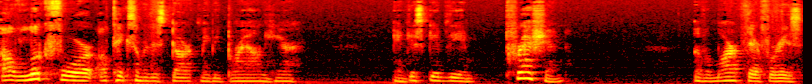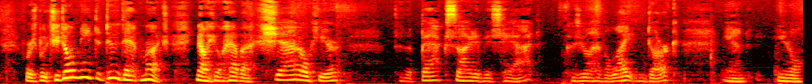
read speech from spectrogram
I'll look for, I'll take some of this dark, maybe brown here, and just give the impression of a mark there for his for his boots. You don't need to do that much. Now he'll have a shadow here to the back side of his hat because you'll have a light and dark, and you know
